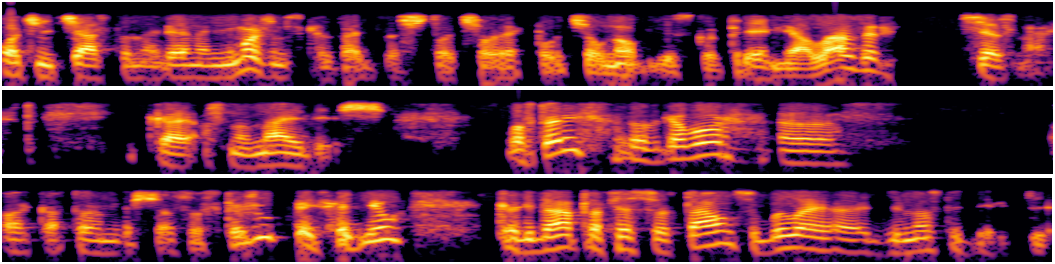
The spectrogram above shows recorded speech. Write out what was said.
очень часто, наверное, не можем сказать, за что человек получил Нобелевскую премию, а лазер все знают. Такая основная вещь. Во-вторых, разговор, э, о котором я сейчас расскажу, происходил, когда профессору Таунсу было 99 лет.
